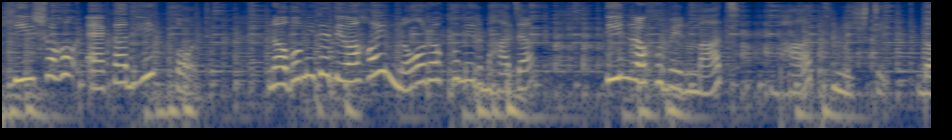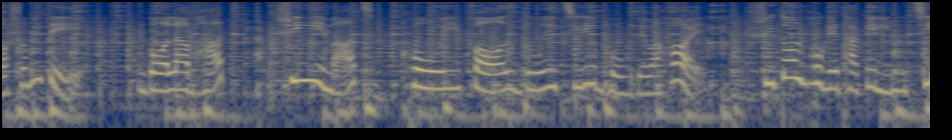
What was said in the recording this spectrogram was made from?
ক্ষীর সহ একাধিক পদ। নবমীতে দেওয়া হয় ন রকমের ভাজা, তিন রকমের মাছ, ভাত, মিষ্টি। দশমীতে গলা ভাত, শিঙি মাছ, খই, ফল, দই, চিড়ে ভোগ দেওয়া হয়। শীতল ভোগে থাকে লুচি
